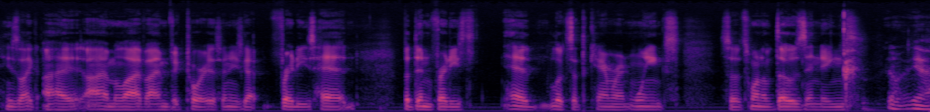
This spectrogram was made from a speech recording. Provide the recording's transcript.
He's like, I I'm alive. I'm victorious, and he's got Freddy's head, but then Freddy's head looks at the camera and winks. So it's one of those endings. Oh, yeah.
